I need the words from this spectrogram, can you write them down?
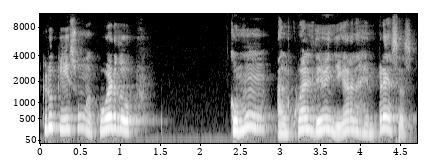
Creo que es un acuerdo común al cual deben llegar las empresas.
